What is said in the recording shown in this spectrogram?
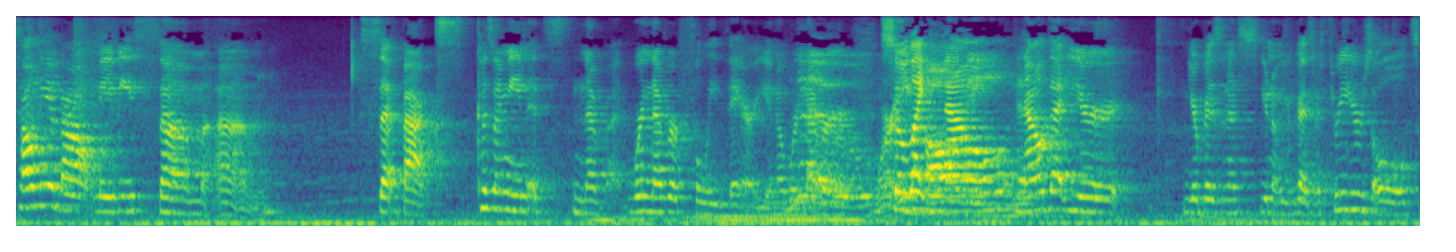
tell me about maybe some um, setbacks. Because I mean, it's never we're never fully there. You know, we're No, never. we're so like now, now that you're your business, you know, you guys are three years old.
